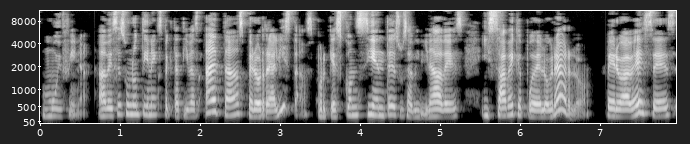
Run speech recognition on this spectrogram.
muy fina. A veces uno tiene expectativas altas, pero realistas, porque es consciente de sus habilidades y sabe que puede lograrlo. Pero a veces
